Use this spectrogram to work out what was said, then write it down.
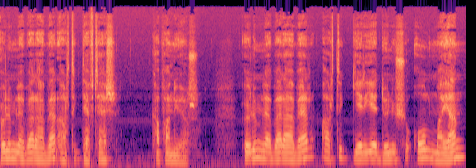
Ölümle beraber artık defter kapanıyor. Ölümle beraber artık geriye dönüşü olmayan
